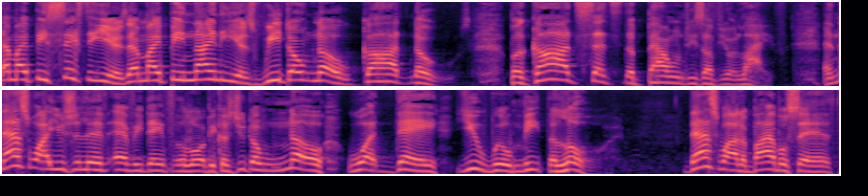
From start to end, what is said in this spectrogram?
that might be 60 years, that might be 90 years. We don't know. God knows. But God sets the boundaries of your life. And that's why you should live every day for the Lord because you don't know what day you will meet the Lord. That's why the Bible says,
